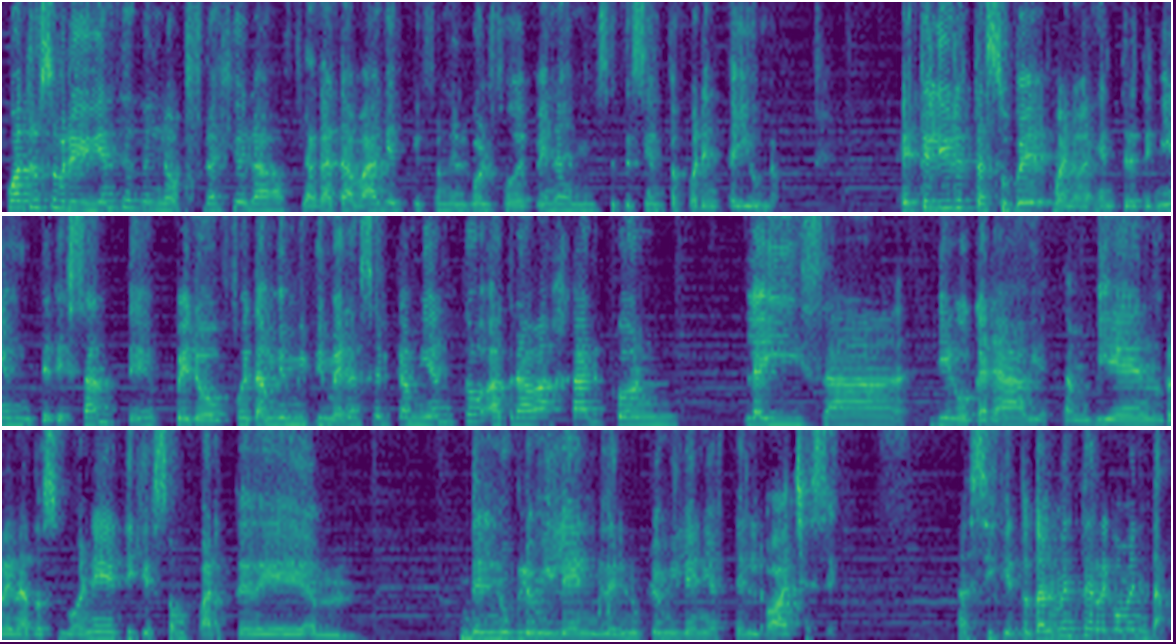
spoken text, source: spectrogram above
cuatro sobrevivientes del naufragio de la fragata Bagger, que fue en el Golfo de Penas en 1741. Este libro está súper, bueno, es entretenido, es interesante, pero fue también mi primer acercamiento a trabajar con la Isa, Diego Carabias también, Renato Simonetti, que son parte de, mm, del núcleo milenio, del núcleo milenio este el OHC. Así que totalmente recomendado.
